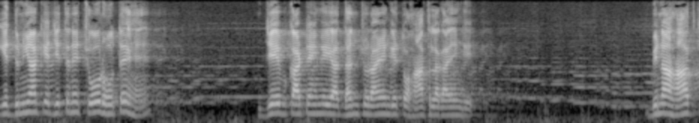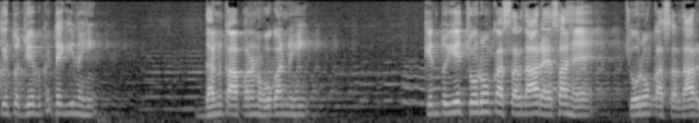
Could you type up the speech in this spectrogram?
ये दुनिया के जितने चोर होते हैं, जेब काटेंगे या धन चुराएँगे तो हाथ लगाएँगे। बिना हाथ के तो जेब कटेगी नहीं। धन का अपहरण होगा नहीं। किंतु ये चोरों का सरदार ऐसा है, चोरों का सरदार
